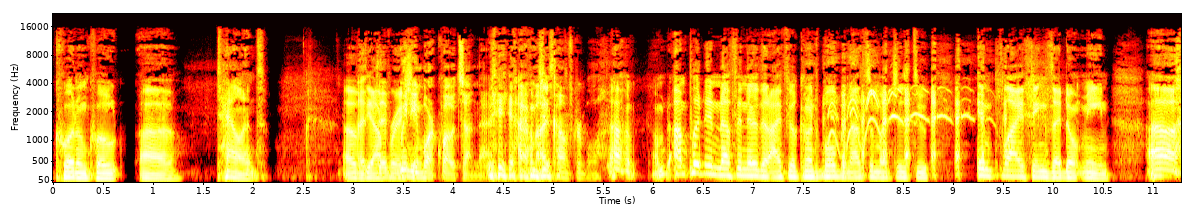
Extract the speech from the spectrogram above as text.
quote unquote uh, talent of Uh, the th- operation. We need more quotes on that. Yeah, I'm, I'm just- comfortable. Um, I'm, I'm putting enough in there that I feel comfortable, but not so much as to imply things I don't mean. Uh,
